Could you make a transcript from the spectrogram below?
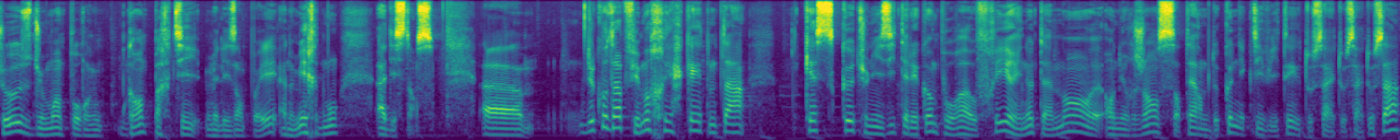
chose, du moins pour une grande partie mais les employés, à nous يخدموا à distance. Euh, du coup, ضرب في مخي حكايه نتاع qu'est-ce que Tunisie Télécom pourra offrir, et notamment euh, en urgence en termes de connectivité, et tout ça, et tout ça, et tout ça.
